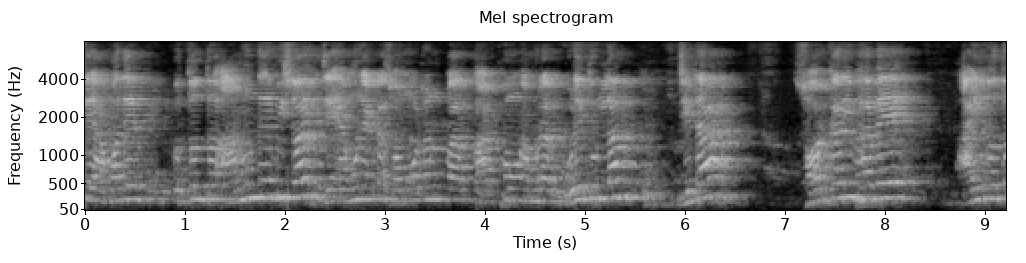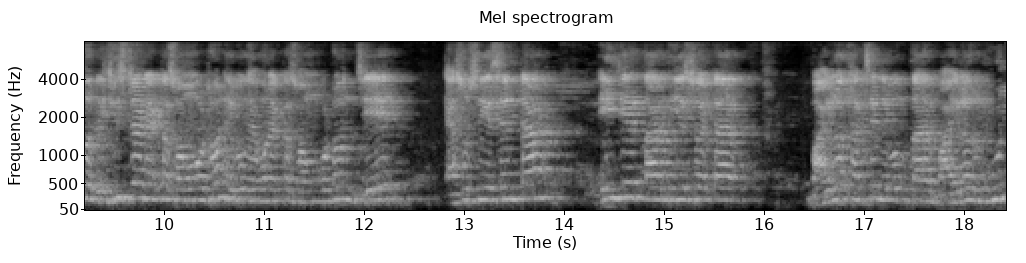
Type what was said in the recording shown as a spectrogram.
যে আমাদের অত্যন্ত আনন্দের বিষয় যে এমন একটা সংগঠন বা প্ল্যাটফর্ম আমরা গড়ে তুললাম, যেটা সরকারিভাবে আইনত রেজিস্টার্ড একটা সংগঠন এবং এমন একটা সংগঠন যে অ্যাসোসিয়েশনটা এই যে তার নিজস্ব একটা বাইল থাকছেন এবং তার বাইলর মূল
